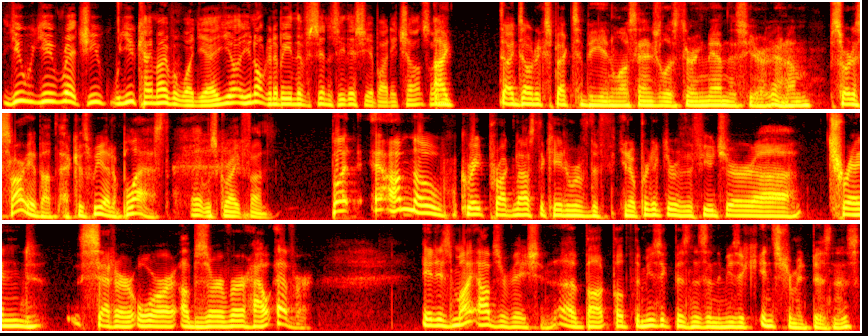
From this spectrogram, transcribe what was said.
you you Rich? You you came over one year. You're, you're not going to be in the vicinity this year by any chance? I I don't expect to be in Los Angeles during NAMM this year, and I'm sort of sorry about that because we had a blast. It was great fun. But I'm no great prognosticator of the, you know, predictor of the future, uh, trend setter or observer. However, it is my observation about both the music business and the music instrument business,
